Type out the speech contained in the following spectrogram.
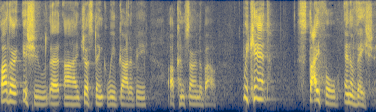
other issue that I just think we've got to be uh, concerned about. We can't stifle innovation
